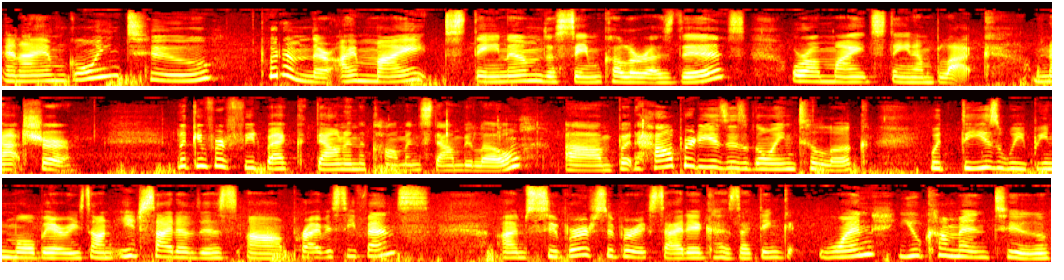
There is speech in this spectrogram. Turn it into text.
And I am going to put them there I might stain them the same color as this or I might stain them black I'm not sure looking for feedback down in the comments down below um, but how pretty is this going to look with these weeping mulberries on each side of this uh, privacy fence. I'm super, super excited because I think when you come into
